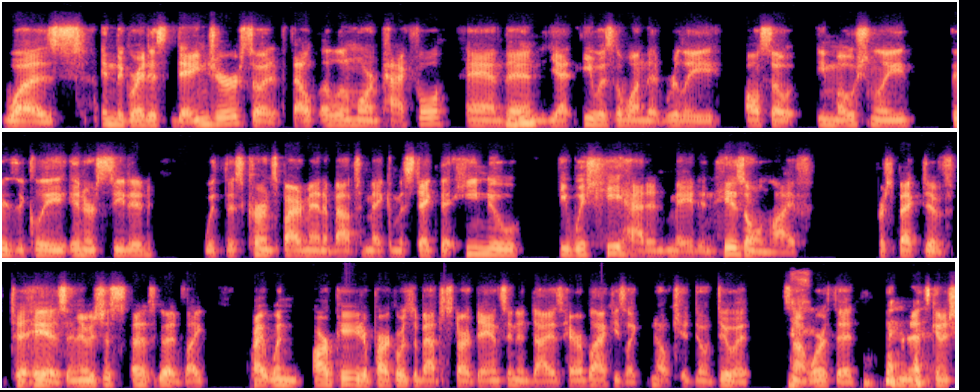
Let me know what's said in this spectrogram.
was in the greatest danger, so it felt a little more impactful, and then mm-hmm. yet he was the one that really also emotionally, physically interceded with this current Spider Man about to make a mistake that he knew he wished he hadn't made in his own life perspective to his. And it was just was good. Like right when our peter parker was about to start dancing and dye his hair black he's like no kid don't do it. It's not worth it. And that's going to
